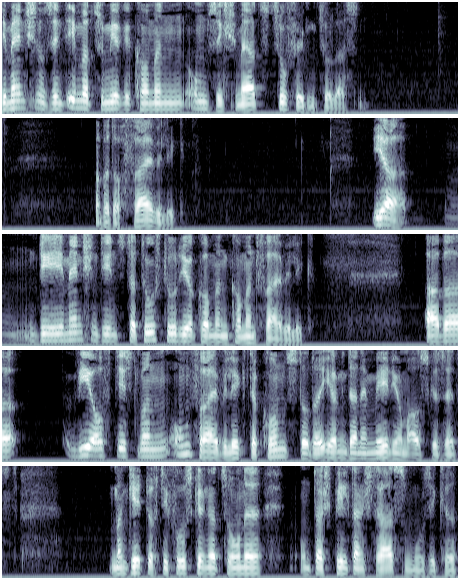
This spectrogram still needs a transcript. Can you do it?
Die Menschen sind immer zu mir gekommen, um sich Schmerz zufügen zu lassen. Aber doch freiwillig. Ja, die Menschen, die ins Tattoo-Studio kommen, kommen freiwillig. Aber wie oft ist man unfreiwillig der Kunst oder irgendeinem Medium ausgesetzt? Man geht durch die Fußgängerzone und da spielt ein Straßenmusiker.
